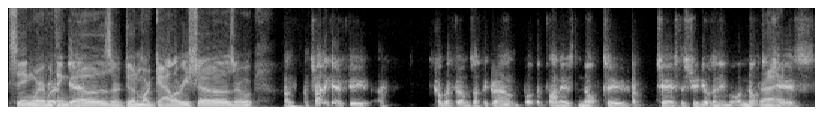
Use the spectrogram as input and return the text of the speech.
seeing where everything yeah. goes, or doing more gallery shows, or I'm, I'm trying to get a few, a couple of films off the ground, but the plan is not to chase the studios anymore, not Right. to chase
